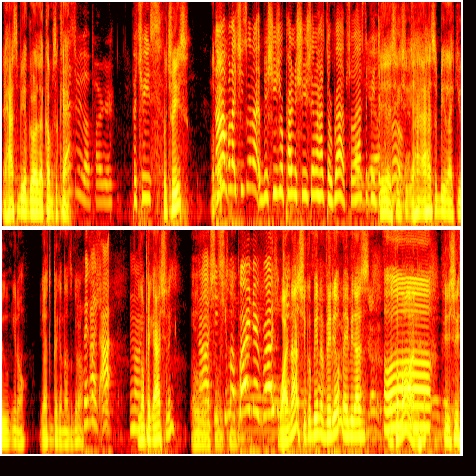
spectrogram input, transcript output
It has to be a girl that comes to it camp. has to be my partner. Patrice. Patrice. Okay. Nah, but like she's gonna, but she's your partner. She's gonna have to rap, so it has to be a yeah. different Yeah, girl. she, she, it ha- it has to be like you. You know, you have to pick another girl. Pick like I. You No, gonna pick Ashley? Oh, no, that's she what she my talking. partner, bro. She Why can't- She could be in a video. Maybe that's. Uh, come on. she, she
